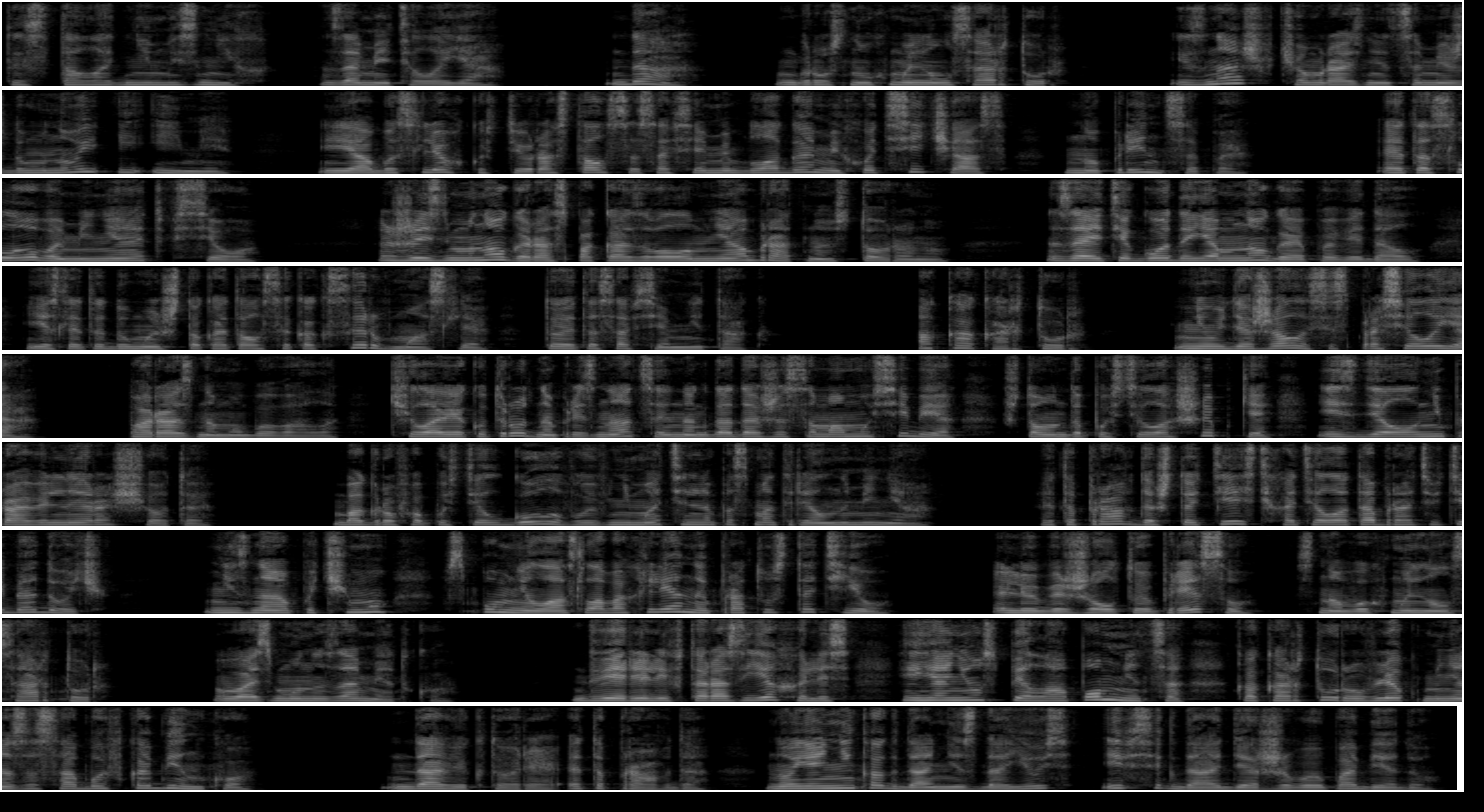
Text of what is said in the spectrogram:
«Ты стал одним из них», — заметила я. «Да», — грустно ухмыльнулся Артур. «И знаешь, в чем разница между мной и ими? Я бы с легкостью расстался со всеми благами хоть сейчас, но принципы...» Это слово меняет все. Жизнь много раз показывала мне обратную сторону. За эти годы я многое повидал. Если ты думаешь, что катался как сыр в масле, то это совсем не так. «А как, Артур?» Не удержалась и спросила я. По-разному бывало. Человеку трудно признаться иногда даже самому себе, что он допустил ошибки и сделал неправильные расчеты. Багров опустил голову и внимательно посмотрел на меня. «Это правда, что тесть хотел отобрать у тебя дочь? Не знаю почему, вспомнила о словах Лены про ту статью. «Любишь желтую прессу?» — снова ухмыльнулся Артур. «Возьму на заметку». Двери лифта разъехались, и я не успела опомниться, как Артур увлек меня за собой в кабинку. «Да, Виктория, это правда, но я никогда не сдаюсь и всегда одерживаю победу».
